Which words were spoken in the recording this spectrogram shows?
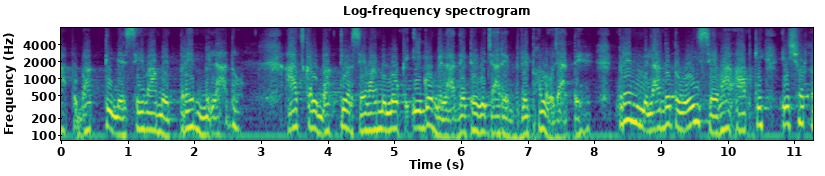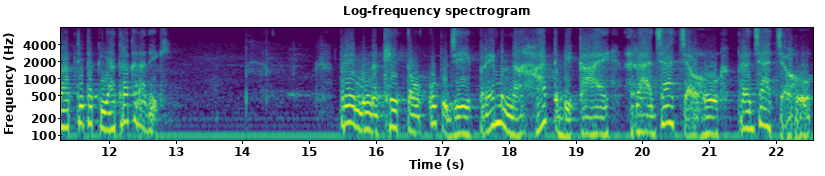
आप भक्ति में, सेवा में प्रेम मिला दो। आजकल भक्ति और सेवा में लोग ईगो मिला देते बेचारे विफल हो जाते हैं। प्रेम मिला दो तो वही सेवा आपकी ईश्वर प्राप्ति तक यात्रा करा देगी। प्रेम न खेतो उपजे, प्रेम न हाट बिकाए, राजा चहो, प्रजा चहो,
